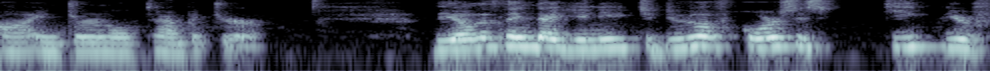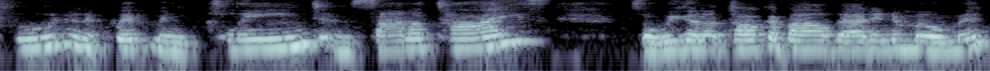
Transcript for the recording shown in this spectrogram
uh, internal temperature. The other thing that you need to do, of course, is keep your food and equipment cleaned and sanitized. So we're going to talk about that in a moment.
